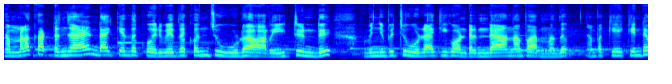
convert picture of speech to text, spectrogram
നമ്മളെ കട്ടൻ ചായ ഉണ്ടാക്കിയതൊക്കെ ഒരുവിധമൊക്കെ ഒന്ന് ചൂടാറിയിട്ടുണ്ട് അപ്പം ഇനിയിപ്പോൾ ചൂടാക്കി കൊണ്ടുവരണ്ടെന്നാണ് പറഞ്ഞത്. അപ്പോൾ കേക്കിന്റെ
